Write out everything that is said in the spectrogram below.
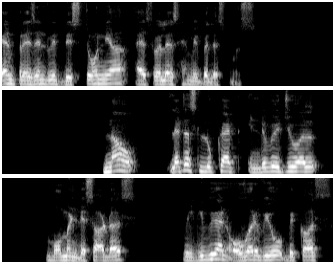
can present with dystonia as well as hemiballismus. Now, let us look at individual movement disorders. We'll give you an overview because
